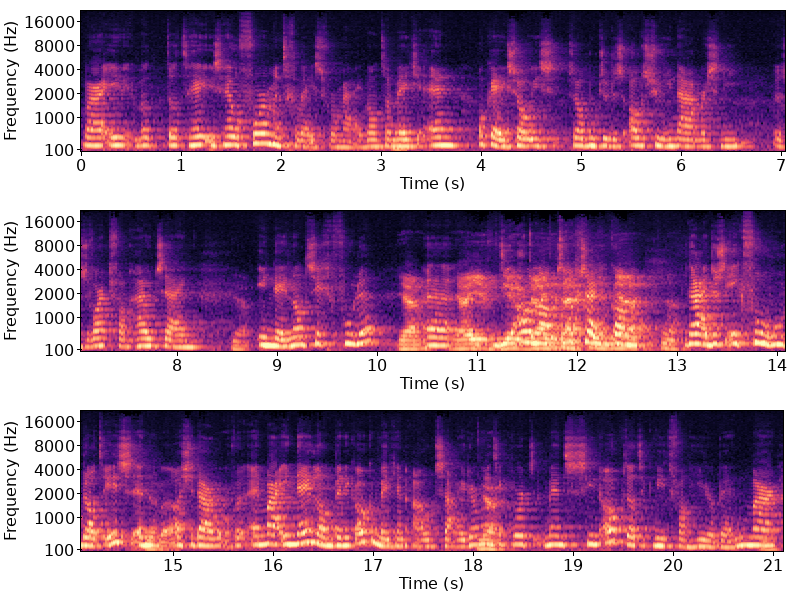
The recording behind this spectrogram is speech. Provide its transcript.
waarin, wat, dat he- is heel vormend geweest voor mij. Want dan weet je, en oké, zo is zo moeten dus alle Surinamers die zwart van huid zijn Ja. in Nederland zich voelen. Ja. eh, ja, je, die je allemaal terug zijn om. gekomen. Dus ik voel hoe dat is. En als je daar, en, maar in Nederland ben ik ook een beetje een outsider. Want ik word, mensen zien ook dat ik niet van hier ben. Maar,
